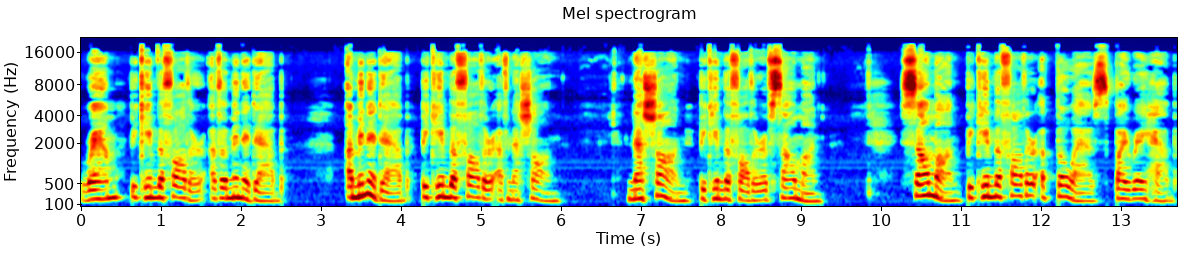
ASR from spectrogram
Ram became the father of Amminadab. Amminadab became the father of Nahshon. Nahshon became the father of Salmon. Salmon became the father of Boaz by Rahab.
